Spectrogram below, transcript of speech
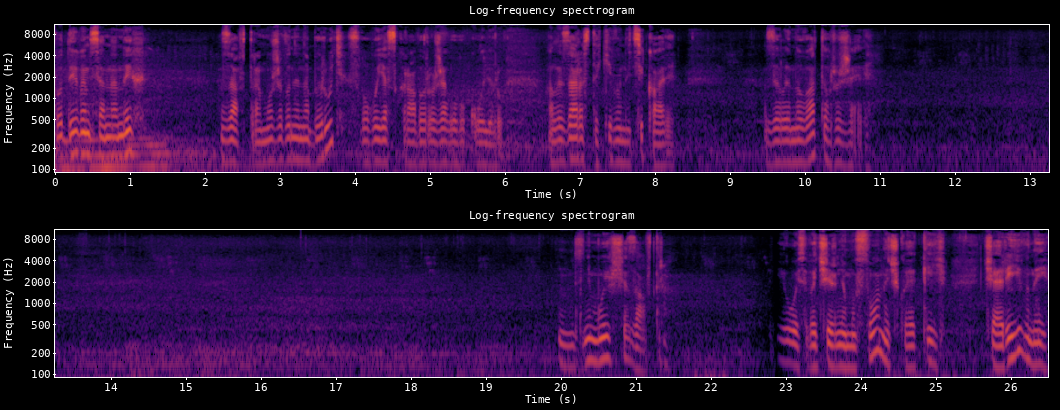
Подивимося на них завтра. Може, вони наберуть свого яскраво рожевого кольору, але зараз такі вони цікаві. Зеленувато рожеві. Зніму їх ще завтра. І ось вечірньому сонечку, який чарівний,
